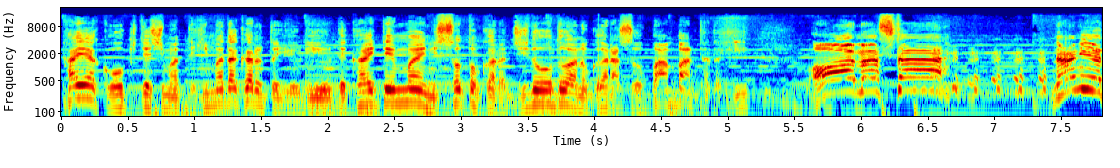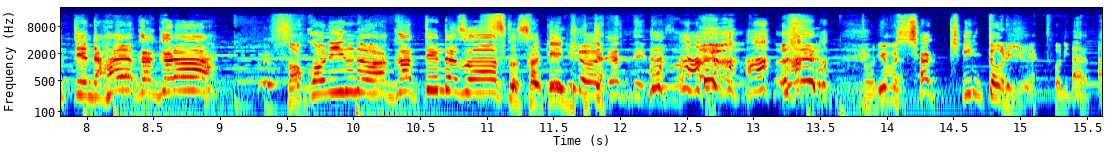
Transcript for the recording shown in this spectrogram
早く起きてしまって暇だからという理由で開店前に外から自動ドアのガラスをバンバン叩き「おいマスター!何やってんだ?早く開けろ!そこにいるの分かってんだぞ!」と叫んでいた。分かってんだぞ。いやもう借金取りや。取り立て。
